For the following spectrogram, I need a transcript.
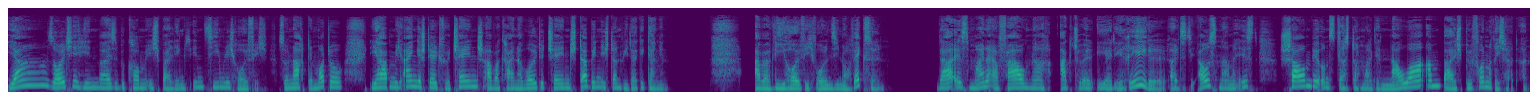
Ja, solche Hinweise bekomme ich bei LinkedIn ziemlich häufig. So nach dem Motto, die haben mich eingestellt für Change, aber keiner wollte Change, da bin ich dann wieder gegangen. Aber wie häufig wollen Sie noch wechseln? Da es meiner Erfahrung nach aktuell eher die Regel als die Ausnahme ist, schauen wir uns das doch mal genauer am Beispiel von Richard an.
